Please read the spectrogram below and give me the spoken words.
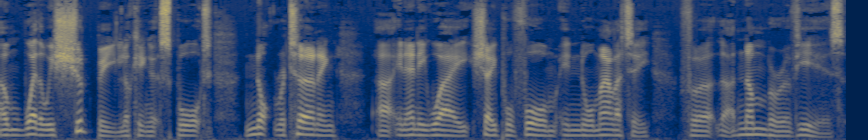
and whether we should be looking at sport not returning uh, in any way, shape, or form in normality for a number of years.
